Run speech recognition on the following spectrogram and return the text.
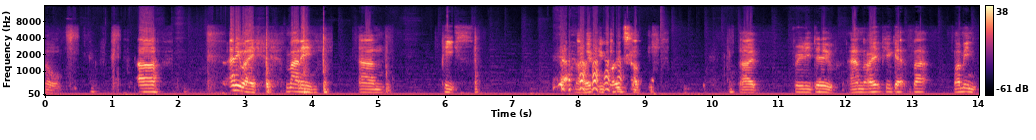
"Oh." Uh, anyway, Manny, um, peace. I hope you find something. I really do, and I hope you get that. I mean,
